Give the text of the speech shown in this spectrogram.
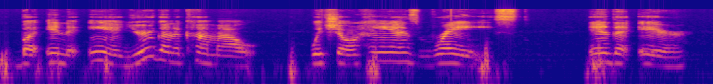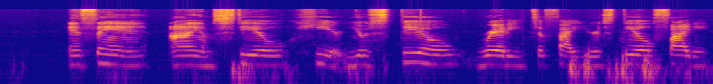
But in the end, you're going to come out with your hands raised in the air and saying, I am still here. You're still ready to fight. You're still fighting.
